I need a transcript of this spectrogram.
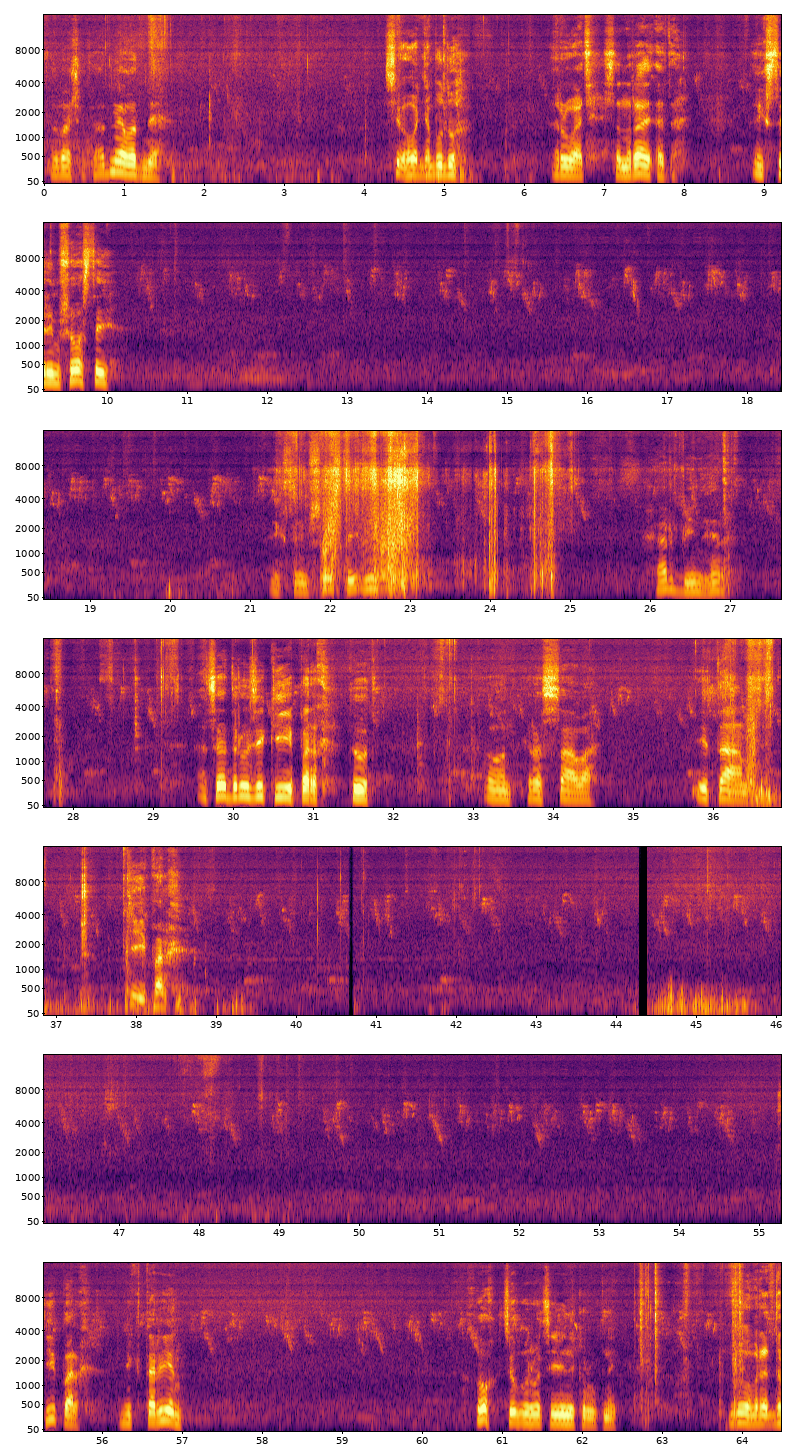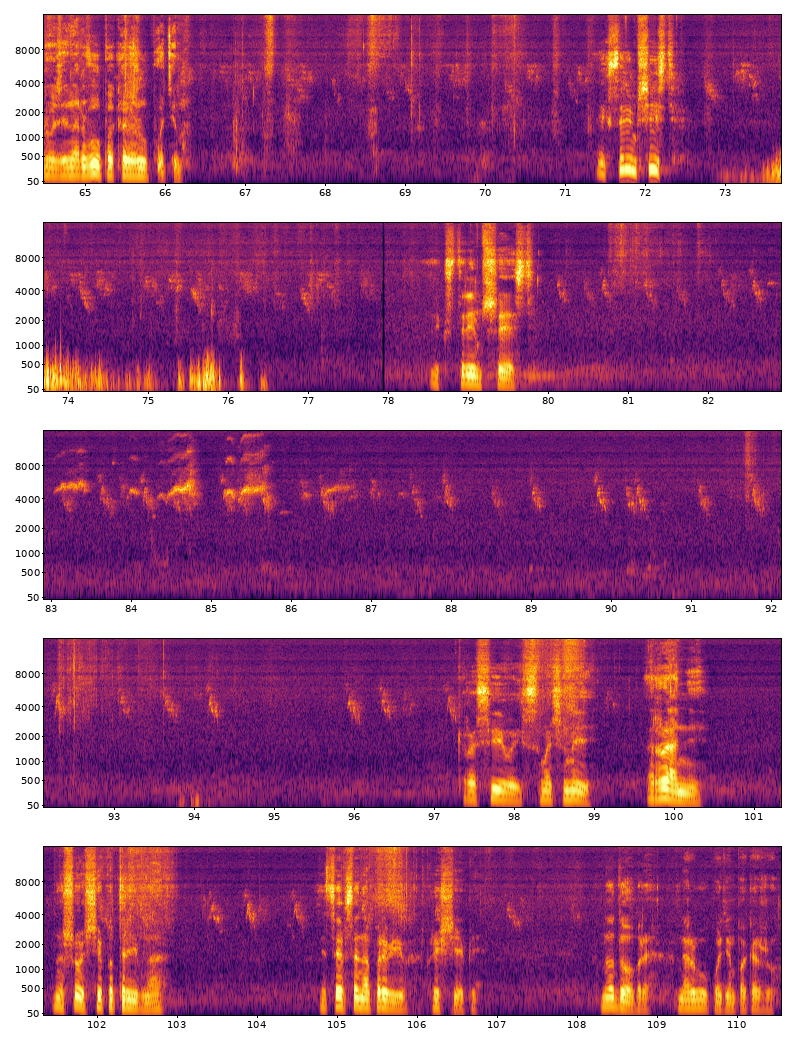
Бачите, одне в одне. Сьогодні буду рвати Sunrise, это Extreme 6. Extreme 6 і Харбінгер. А це, друзі, Кіпр тут. Он красава. І там Кіпр. Кіпр, нектарин. О, в цьому році він і крупний. Добре, друзі, нарву, покажу потім. Екстрим 6. Екстрим 6. Красивий, смачний, ранній. Ну що ще потрібно? І це все на привів, прищепі. Ну добре, нарву потім покажу.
